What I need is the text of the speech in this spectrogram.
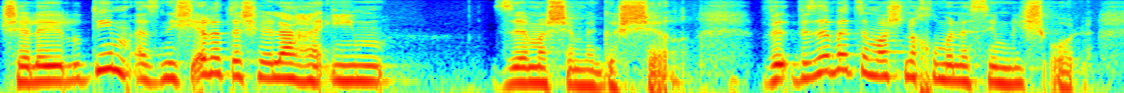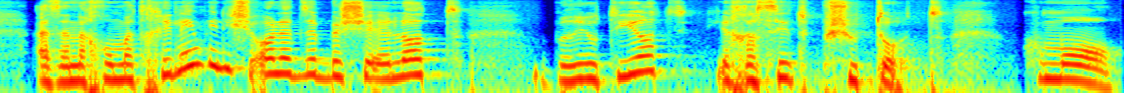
של הילודים, אז נשאלת השאלה האם זה מה שמגשר. וזה בעצם מה שאנחנו מנסים לשאול. אז אנחנו מתחילים מלשאול את זה בשאלות בריאותיות יחסית פשוטות, כמו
